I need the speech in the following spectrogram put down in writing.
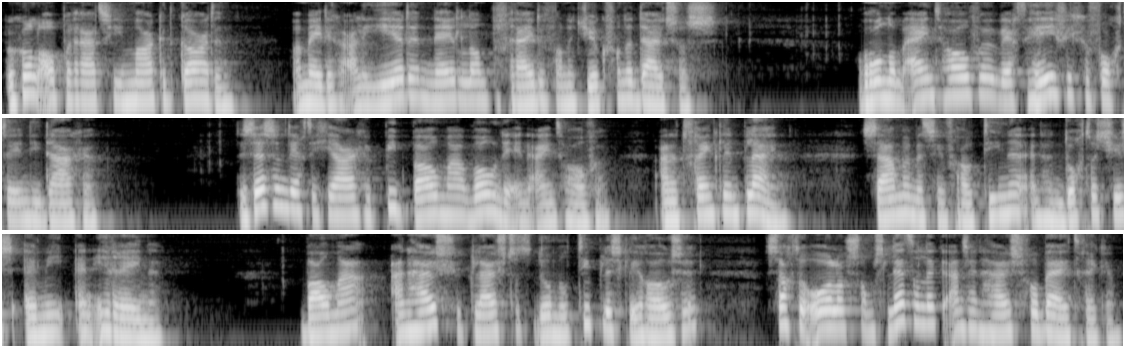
begon operatie Market Garden, waarmee de geallieerden Nederland bevrijden van het juk van de Duitsers. Rondom Eindhoven werd hevig gevochten in die dagen. De 36-jarige Piet Bauma woonde in Eindhoven, aan het Franklinplein, samen met zijn vrouw Tine en hun dochtertjes Emmy en Irene. Bauma, aan huis gekluisterd door multiple sclerose, zag de oorlog soms letterlijk aan zijn huis voorbij trekken.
